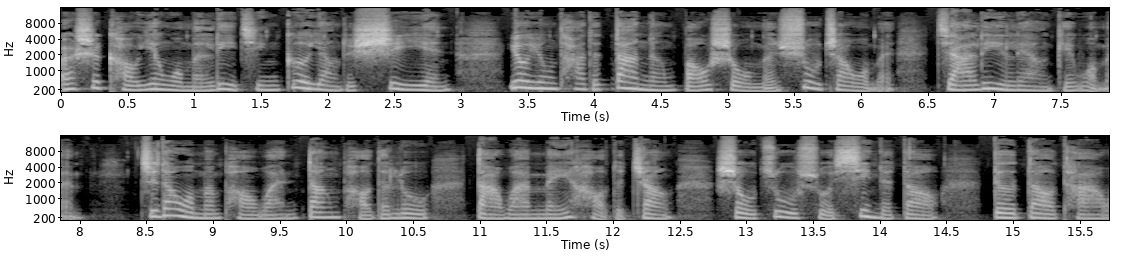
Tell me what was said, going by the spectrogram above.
而是考验我们历经各样的试验，又用他的大能保守我们、塑造我们、加力量给我们，直到我们跑完当跑的路，打完美好的仗，守住所信的道，得到他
